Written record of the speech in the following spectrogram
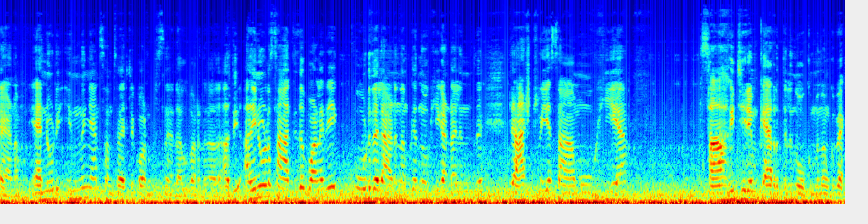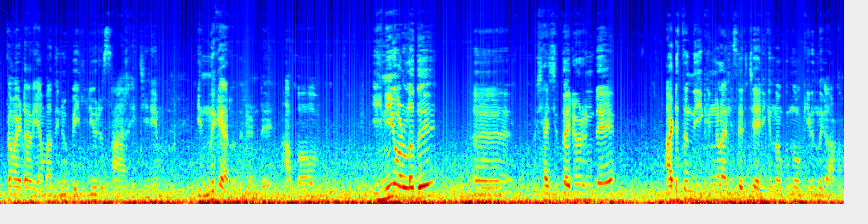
വേണം. എന്നോട് ഇന്ന് ഞാൻ സംസാരിച്ച കോൺഗ്രസ് നേതാവ് പറഞ്ഞത് അത് അത് അതിനുള്ള സാധ്യത വളരെ കൂടുതലാണ്. നമുക്ക് നോക്കി കണ്ടാൽ ഇന്നത്തെ രാഷ്ട്രീയ സാമൂഹിക സാഹചര്യം കേരളത്തിൽ നോക്കുമ്പോൾ നമുക്ക് വ്യക്തമായിട്ട് അറിയാം അതിന് വലിയൊരു സാഹചര്യം ഇന്ന് കേരളത്തിലുണ്ട്. അപ്പോൾ ഇനിയുള്ളത് ശശി തരൂരിന്റെ അടുത്ത നീക്കങ്ങൾ അനുസരിച്ചായിരിക്കും നമുക്ക് നോക്കിയിരുന്ന് കാണാം.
